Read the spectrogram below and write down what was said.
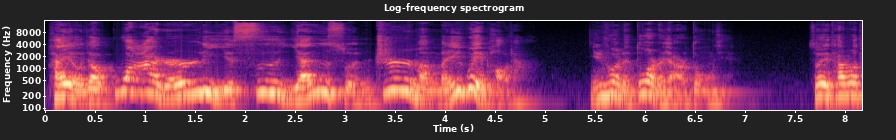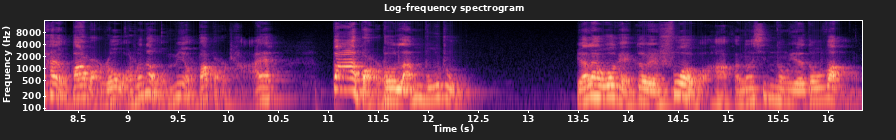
还有叫瓜仁栗丝盐笋芝麻玫瑰泡茶。您说这多少样东西？所以他说他有八宝粥，我说那我们有八宝茶呀，八宝都拦不住。原来我给各位说过哈，可能新同学都忘了。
